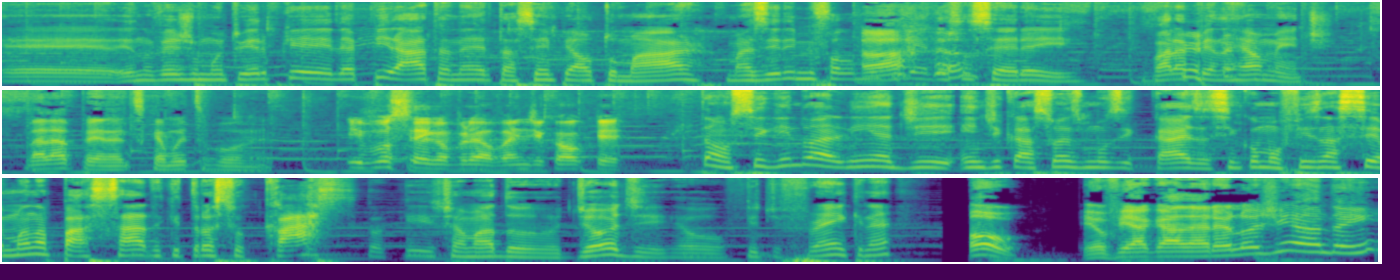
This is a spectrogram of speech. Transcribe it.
É, eu não vejo muito ele porque ele é pirata, né, ele tá sempre em alto mar, mas ele me falou muito Ah. bem dessa série aí. Vale a pena, realmente. Vale a pena, diz que é muito bom mesmo. E você, Gabriel, vai indicar o quê? Então, seguindo a linha de indicações musicais, assim como eu fiz na semana passada, que trouxe o clássico aqui chamado Jodie, é o filho de Frank, né? Ou, eu vi a galera elogiando, hein?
